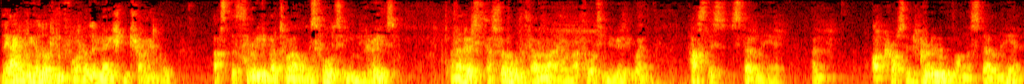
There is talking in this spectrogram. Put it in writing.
the angle you're looking for in a lunation triangle, that's the 3 by 12, is 14 degrees. And I noticed I swiveled the theodolite around by 14 degrees, it went past this stone here, and across a groove on the stone here.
